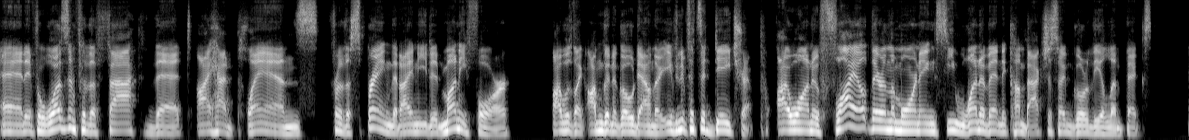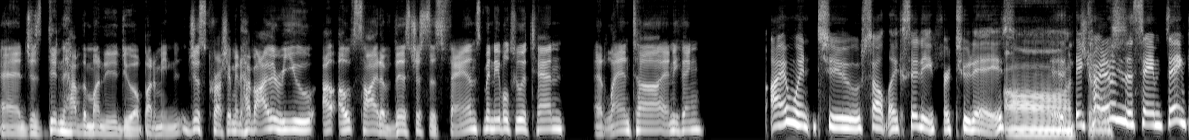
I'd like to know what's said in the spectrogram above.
And if it wasn't for the fact that I had plans for the spring that I needed money for, I was like, I'm going to go down there, even if it's a day trip. I want to fly out there in the morning, see one event and come back just so I can go to the Olympics and just didn't have the money to do it. But I mean, just crush. I mean, have either of you outside of this, just as fans, been able to attend Atlanta, anything? I went to Salt Lake City for two days. Oh, it, it kind of the same thing.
